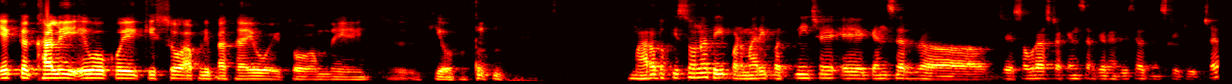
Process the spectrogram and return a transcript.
એક ખાલી એવો કોઈ કિસ્સો આપની પાસે આવ્યો હોય તો અમને કયો મારો તો કિસ્સો નથી પણ મારી પત્ની છે એ કેન્સર જે Saurashtra cancer care research institute છે.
